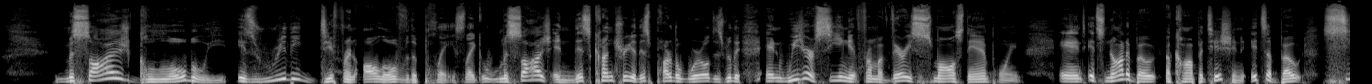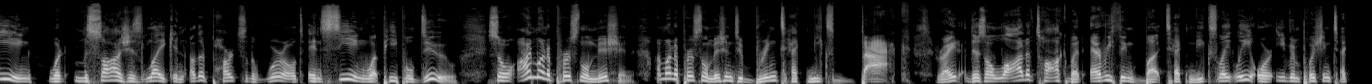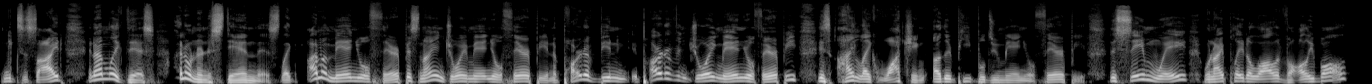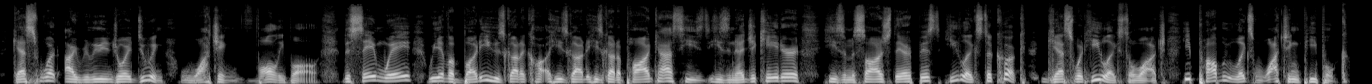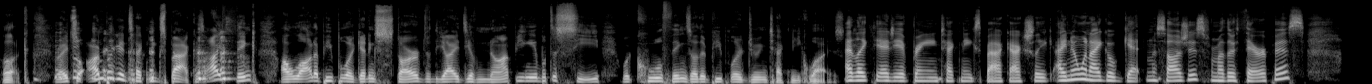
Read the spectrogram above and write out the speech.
Massage globally is really different all over the place. Like massage in this country or this part of the world is really, and we are seeing it from a very small standpoint. And it's not about a competition. It's about seeing what massage is like in other parts of the world and seeing what people do. So I'm on a personal mission. I'm on a personal mission to bring techniques back, right? There's a lot of talk about everything but techniques lately or even pushing techniques aside. And I'm like this. I don't understand this. Like I'm a manual therapist and I enjoy manual therapy. And a part of being, a part of enjoying manual therapy is I like watching other people do manual therapy. The same way when I played a lot of volleyball, guess what I really enjoyed doing? Watching volleyball. The same way we have a buddy who's got a, he's got, he's got a podcast. He's, he's an educator. He's a massage therapist. He likes to cook. Guess what he likes to watch? He probably likes watching people cook, right? So I'm bringing techniques back because I think a lot of people are getting starved of the idea of not being able to see what cool things other people are doing technique wise. I like the idea of bringing techniques back. Actually, I know when I go get massages from other therapists,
